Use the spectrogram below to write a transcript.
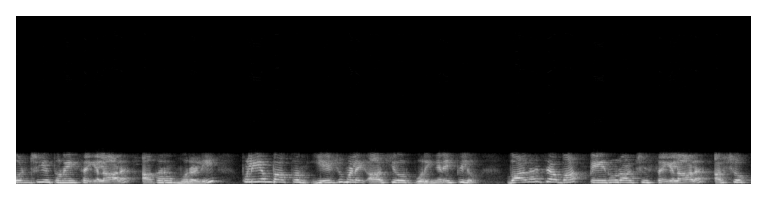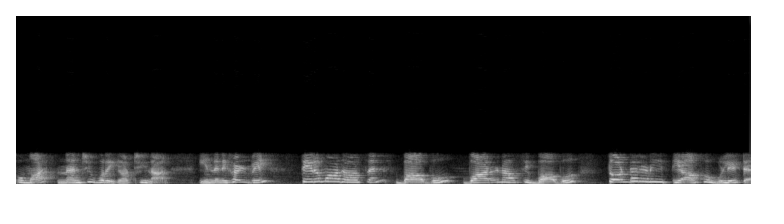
ஒன்றிய துணை செயலாளர் அகரம் முரளி புளியம்பாக்கம் ஏழுமலை ஆகியோர் ஒருங்கிணைப்பிலும் வாலாஜாபாத் பேரூராட்சி செயலாளர் அசோக்குமார் நன்றி உரையாற்றினார். இந்த நிகழ்வில் திருமாதாசன் பாபு வாரணாசி பாபு தொண்டரணி தியாகு உள்ளிட்ட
